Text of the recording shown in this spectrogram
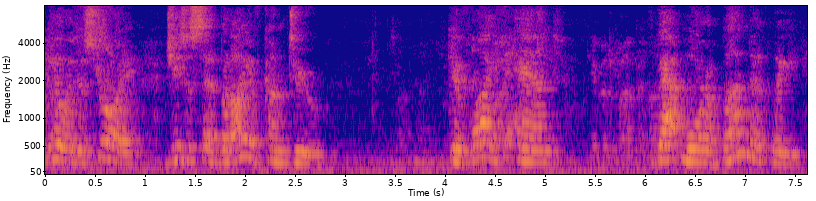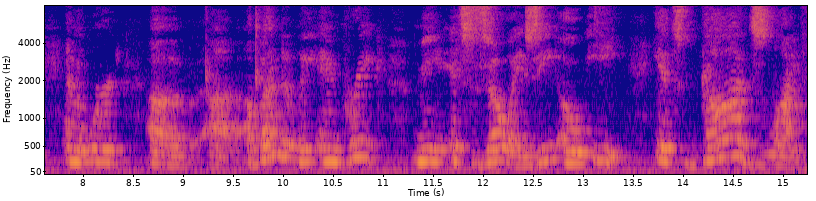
kill, and destroy. Jesus said, But I have come to give life and that more abundantly. And the word uh, uh, abundantly in Greek mean it's Zoe, Z O E. It's God's life.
